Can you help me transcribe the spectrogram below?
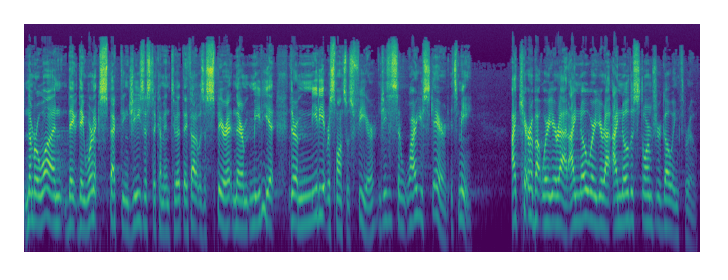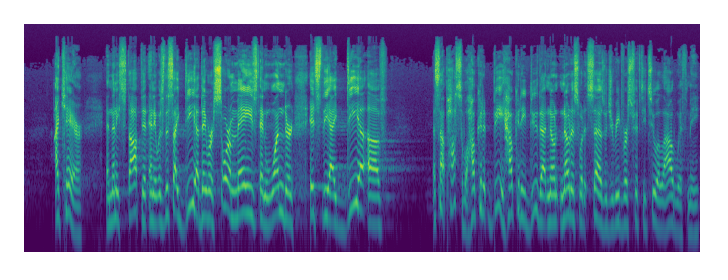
number one, they, they weren't expecting Jesus to come into it. They thought it was a spirit, and their immediate, their immediate response was fear. Jesus said, Why are you scared? It's me. I care about where you're at. I know where you're at. I know the storms you're going through. I care. And then he stopped it, and it was this idea. They were so amazed and wondered. It's the idea of, that's not possible. How could it be? How could he do that? No, notice what it says. Would you read verse 52 aloud with me?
